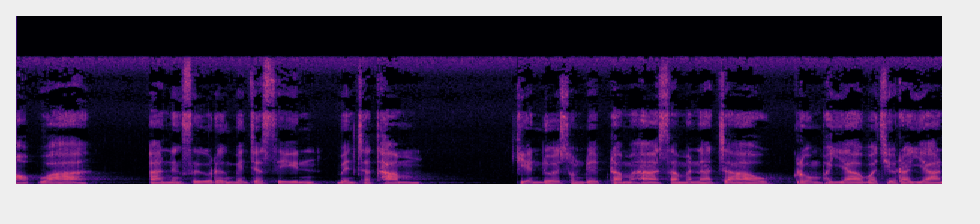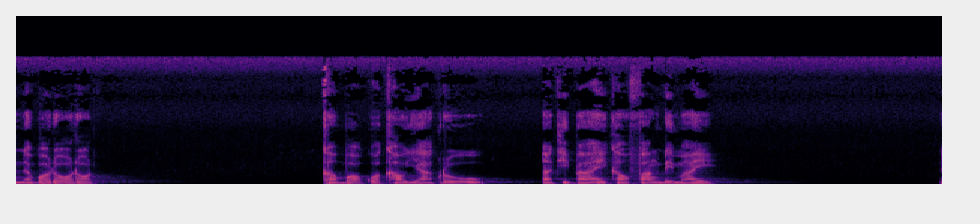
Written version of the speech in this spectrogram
ตอบว่า อ่านหนังสือเรื่องเบญจศีล เบญจธรรม เขียนโดยสมเด็จพระมหาสมณเจ้า กรมพยาวชิรยานนวโรรสเขาบอกว่าเขาอยากรู้ อธิบายให้เขาฟังได้ไหม ใน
